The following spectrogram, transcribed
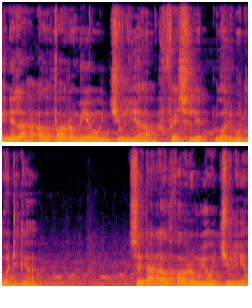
Inilah Alfa Romeo Giulia Facelift 2023. Sedan Alfa Romeo Giulia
